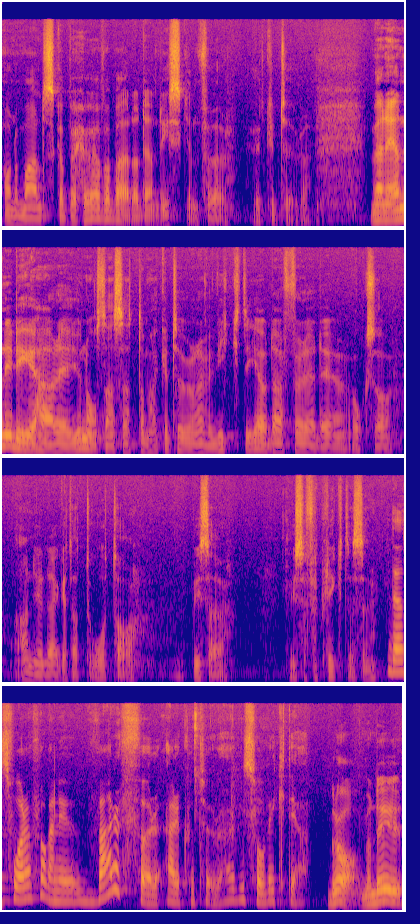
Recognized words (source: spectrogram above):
om de alls ska behöva bära den risken för ett kulturarv. Men en idé här är ju någonstans att de här kulturerna är viktiga och därför är det också angeläget att åta vissa, vissa förpliktelser. Den svåra frågan är varför är kulturarv så viktiga? Bra, men det är,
